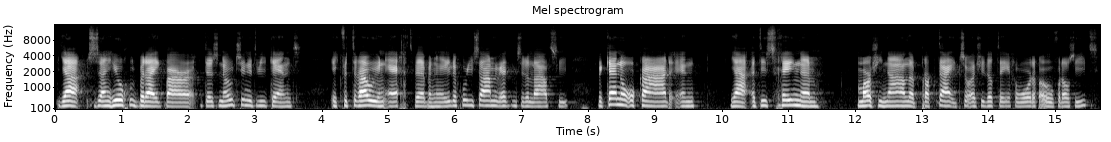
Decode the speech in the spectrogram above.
ja, ze zijn heel goed bereikbaar, desnoods in het weekend. Ik vertrouw hun echt. We hebben een hele goede samenwerkingsrelatie. We kennen elkaar en ja, het is geen um, marginale praktijk zoals je dat tegenwoordig overal ziet.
